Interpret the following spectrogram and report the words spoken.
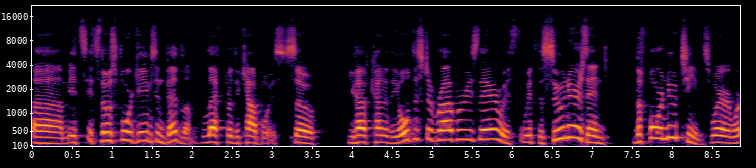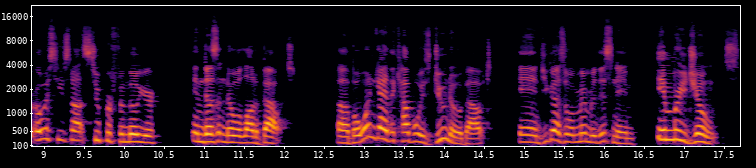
Um, it's it's those four games in Bedlam left for the Cowboys. So you have kind of the oldest of rivalries there with with the Sooners and the four new teams where where OSU's not super familiar and doesn't know a lot about. Uh, but one guy the Cowboys do know about, and you guys will remember this name, Emory Jones.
